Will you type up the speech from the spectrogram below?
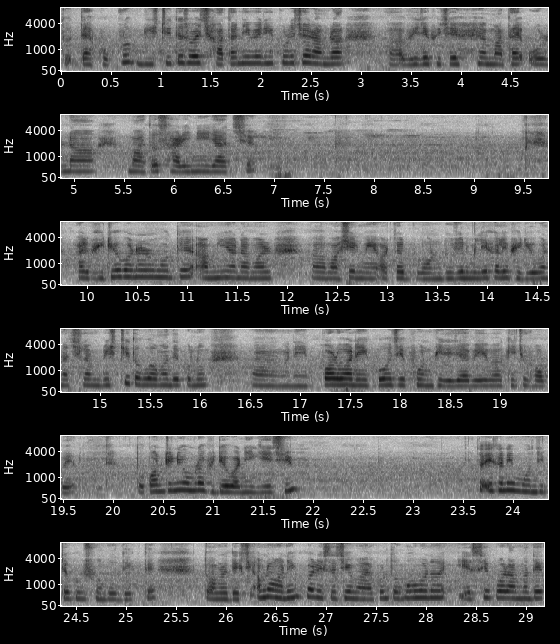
তো দেখো, পুরো বৃষ্টিতে সবাই ছাতা নিয়ে বেরিয়ে পড়েছে। আর আমরা ভিজে ভিজে মাথায় ওড়না, মা তো শাড়ি নিয়ে যাচ্ছে। আর ভিডিও বানানোর মধ্যে আমি আর আমার মাসের মেয়ে অর্থাৎ বোন দুজন মিলে খালি ভিডিও বানাচ্ছিলাম। বৃষ্টি তবু আমাদের কোনো মানে পরোয়া নেই কো যে ফোন ভিজে যাবে বা কিছু হবে। তো কন্টিনিউ আমরা ভিডিও বানিয়ে গিয়েছি। তো এখানে মন্দিরটা খুব সুন্দর দেখতে। তো আমরা দেখছি, আমরা অনেকবার এসেছি মায়াপুর, তবুও মানে এসে পর আমাদের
